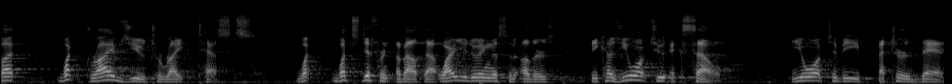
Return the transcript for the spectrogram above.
But what drives you to write tests? What, what's different about that? Why are you doing this than others? Because you want to excel. You want to be better than,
